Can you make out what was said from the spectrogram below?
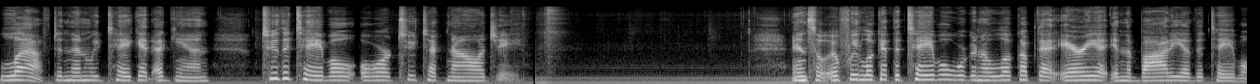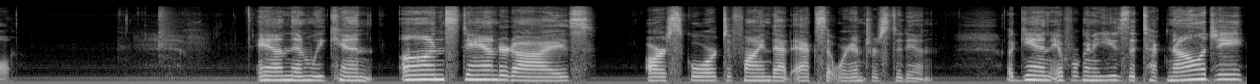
left and then we take it again to the table or to technology. And so if we look at the table, we're going to look up that area in the body of the table. And then we can unstandardize our score to find that X that we're interested in. Again, if we're going to use the technology,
